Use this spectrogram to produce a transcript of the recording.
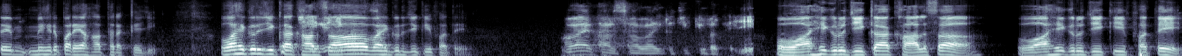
ਤੇ ਮਿਹਰ ਭਰਿਆ ਹੱਥ ਰੱਖੇ ਜੀ। ਵਾਹਿਗੁਰੂ ਜੀ ਕਾ ਖਾਲਸਾ ਵਾਹਿਗੁਰੂ ਜੀ ਕੀ ਫਤਿਹ। ਵਾਹਿ ਖਾਲਸਾ ਵਾਹਿਗੁਰੂ ਜੀ ਕੀ ਫਤਿਹ ਵਾਹਿਗੁਰੂ ਜੀ ਕਾ ਖਾਲਸਾ ਵਾਹਿਗੁਰੂ ਜੀ ਕੀ ਫਤਿਹ।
